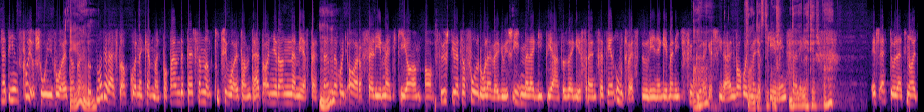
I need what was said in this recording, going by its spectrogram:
Hát ilyen folyosói voltak. Igen? Azt ott magyarázta akkor nekem nagypapám, de persze mondom, kicsi voltam, tehát annyira nem értettem, uh-huh. de hogy arra felé megy ki a, a füst, illetve a forró levegő, és így melegíti át az egész rendszert, ilyen útvesztő lényegében így függőleges Aha. irányba, hogy megy a kémény felé. Aha és ettől lett nagy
